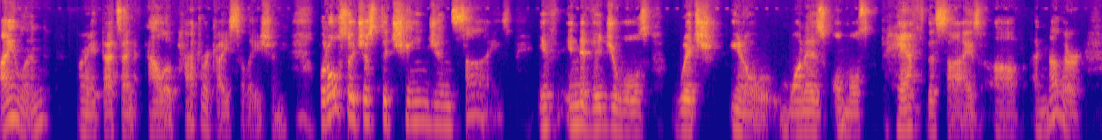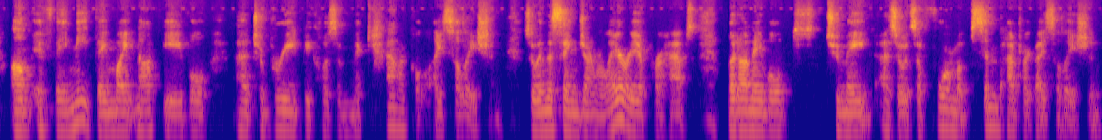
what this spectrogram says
island, right? That's an allopatric isolation, but also just the change in size. If individuals, which, you know, one is almost half the size of another, um, if they meet, they might not be able uh, to breed because of mechanical isolation. So in the same general area, perhaps, but unable to mate. Uh, so it's a form of sympatric isolation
